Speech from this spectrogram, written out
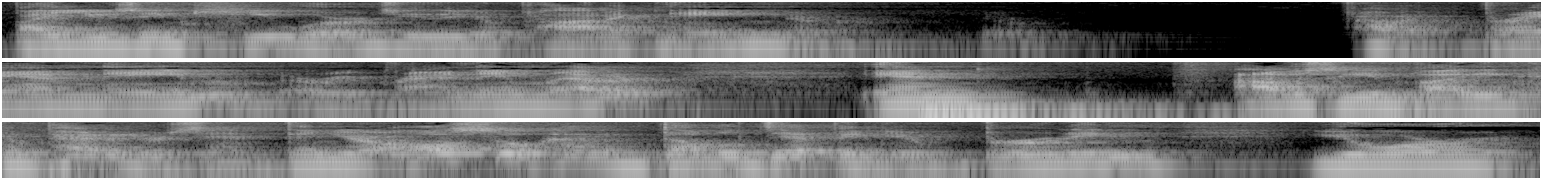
by using keywords, either your product name or your product brand name or your brand name rather, and obviously inviting competitors in. Then you're also kind of double dipping. You're burning your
